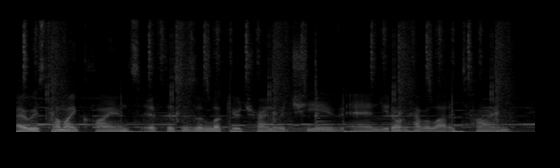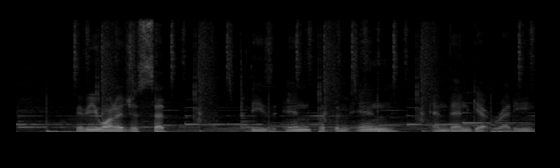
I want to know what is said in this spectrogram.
I always tell my clients if this is a look you're trying to achieve and you don't have a lot of time, maybe you want to just set these in, put them in, and then get ready.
